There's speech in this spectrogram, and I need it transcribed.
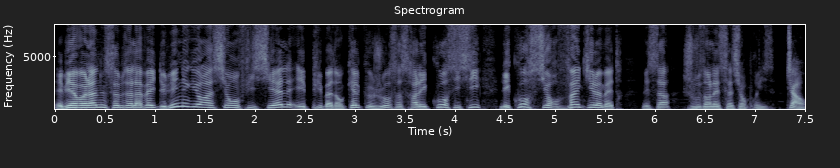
Et eh bien voilà, nous sommes à la veille de l'inauguration officielle et puis bah, dans quelques jours, ce sera les courses ici, les courses sur 20 km. Mais ça, je vous en laisse la surprise. Ciao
